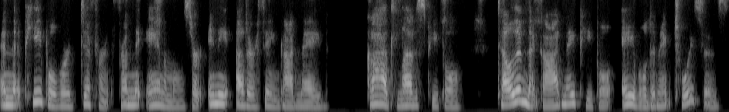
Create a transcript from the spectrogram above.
and that people were different from the animals or any other thing God made. God loves people. Tell them that God made people able to make choices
